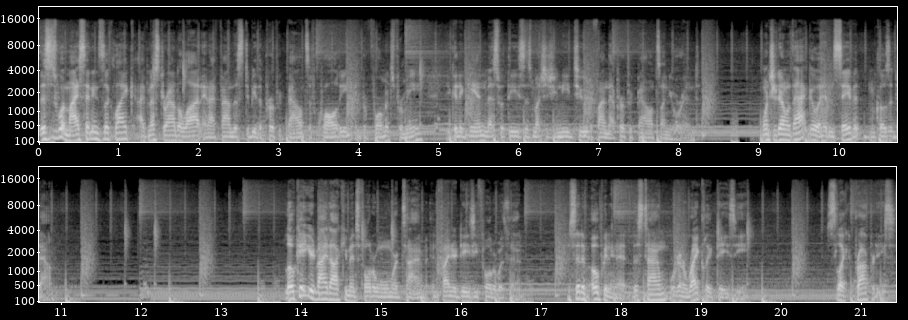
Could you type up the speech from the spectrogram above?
This is what my settings look like. I've messed around a lot and I found this to be the perfect balance of quality and performance for me. You can again mess with these as much as you need to to find that perfect balance on your end. Once you're done with that, go ahead and save it and close it down. Locate your My Documents folder one more time and find your DayZ folder within. Instead of opening it, this time we're going to right click DayZ, select Properties,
